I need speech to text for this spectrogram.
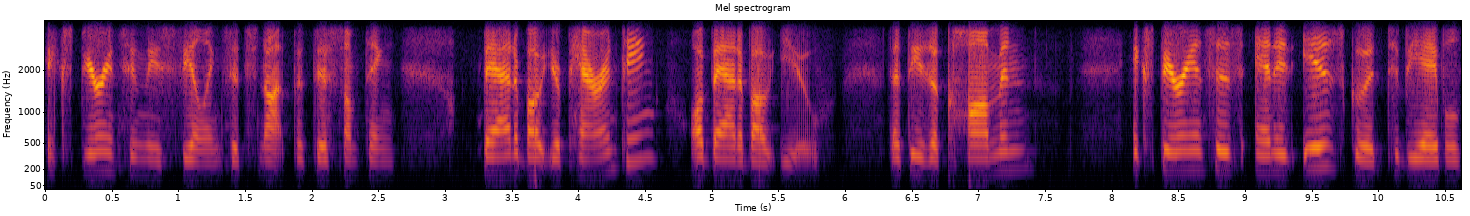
experiencing these feelings, it's not that there's something bad about your parenting or bad about you. That these are common experiences, and it is good to be able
